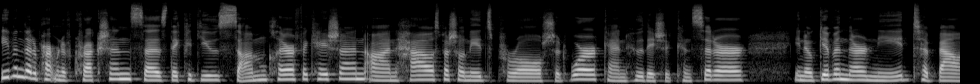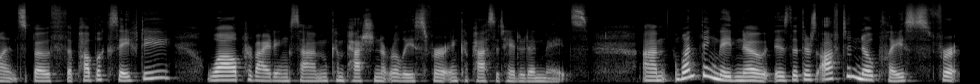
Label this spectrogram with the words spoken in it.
Even the Department of Corrections says they could use some clarification on how special needs parole should work and who they should consider, you know, given their need to balance both the public safety while providing some compassionate release for incapacitated inmates. Um, one thing they'd note is that there's often no place for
